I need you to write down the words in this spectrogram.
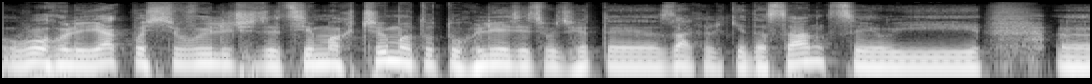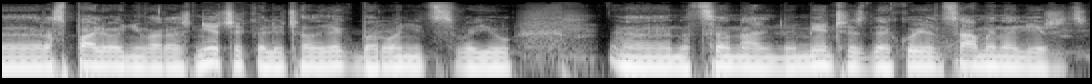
Увогуле як вось вылічыце ці магчыма тут угледзець вось гэтыя заклікі да санкцыяў і э, распальванню варажнечы калі чалавек бароніць сваю э, нацыянальную меншасць да якой ён самы належыць?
